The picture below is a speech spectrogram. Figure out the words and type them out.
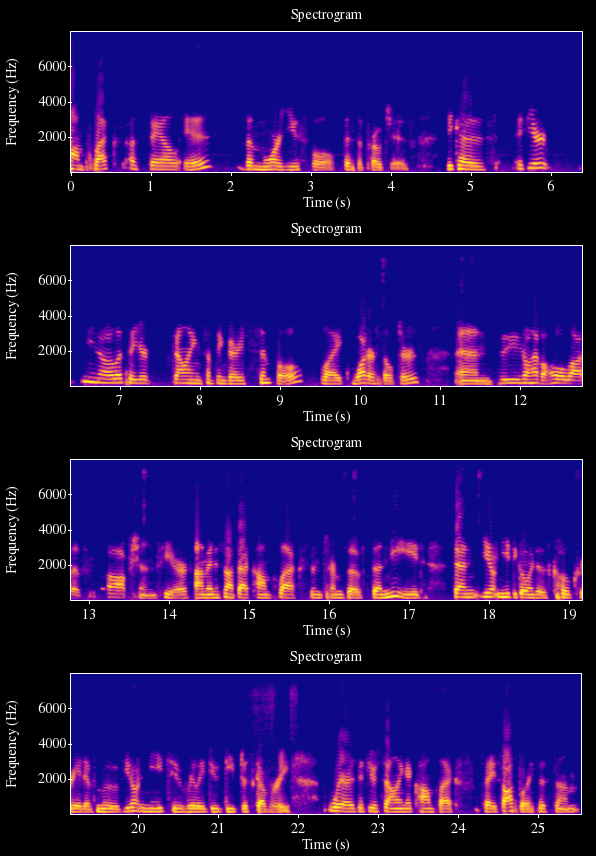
complex a sale is, the more useful this approach is. Because if you're you know, let's say you're selling something very simple like water filters, and you don't have a whole lot of options here, um, and it's not that complex in terms of the need, then you don't need to go into this co-creative move. You don't need to really do deep discovery. Whereas if you're selling a complex, say, software system,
